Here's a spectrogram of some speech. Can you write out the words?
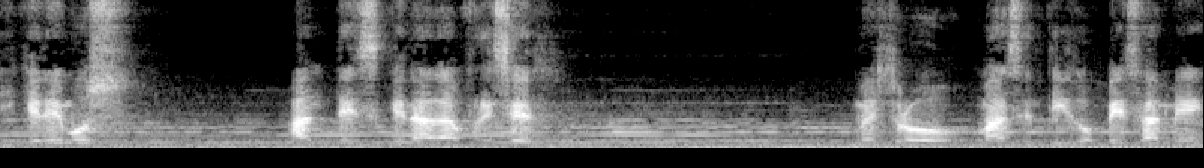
y queremos antes que nada ofrecer nuestro más sentido pésame.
